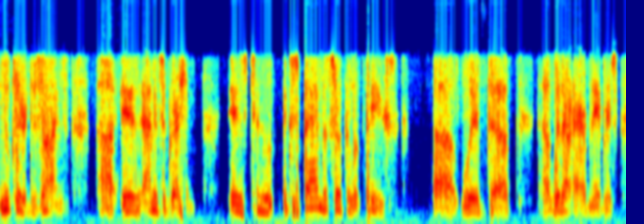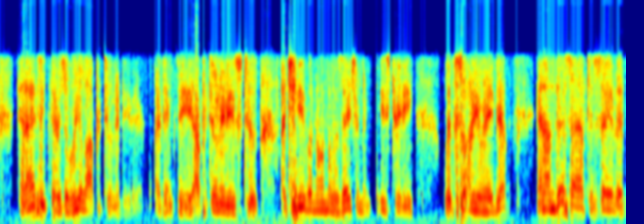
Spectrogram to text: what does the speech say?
nuclear designs uh, is and its aggression, is to expand the circle of peace uh, with uh, uh, with our Arab neighbors. And I think there's a real opportunity there. I think the opportunity is to achieve a normalization and peace treaty with Saudi Arabia and on this, I have to say that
